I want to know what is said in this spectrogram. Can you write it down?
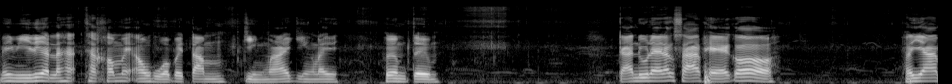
ไม่มีเลือดแล้วฮะ ถ้าเขาไม่เอาหัวไปตำกิ่งไม้กิ่งอะไรเพิ่มเติม การดูแลรักษาแผลก็ พยายาม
